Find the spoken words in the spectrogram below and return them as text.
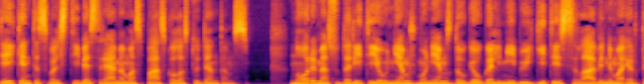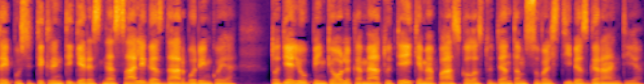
teikiantis valstybės remiamas paskolas studentams. Norime sudaryti jauniems žmonėms daugiau galimybių įgyti išsilavinimą ir taip užsitikrinti geresnės sąlygas darbo rinkoje, todėl jau 15 metų teikiame paskolą studentams su valstybės garantija.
